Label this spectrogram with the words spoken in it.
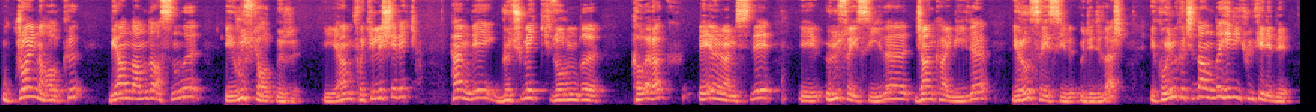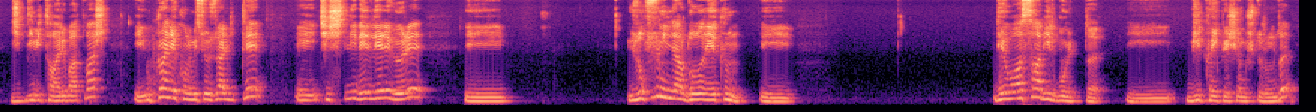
Ukrayna halkı bir yandan da aslında e, Rus halkları e, hem fakirleşerek hem de göçmek zorunda kalarak ve en önemlisi de e, ölü sayısıyla, can kaybıyla yaralı sayısıyla ödediler. Ekonomik açıdan da her iki ülkede de ciddi bir tahribat var. Ee, Ukrayna ekonomisi özellikle e, çeşitli verilere göre e, 130 milyar dolara yakın e, devasa bir boyutta e, bir kayıp yaşamış durumda.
